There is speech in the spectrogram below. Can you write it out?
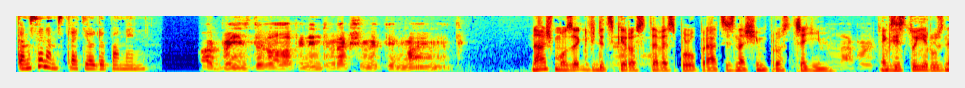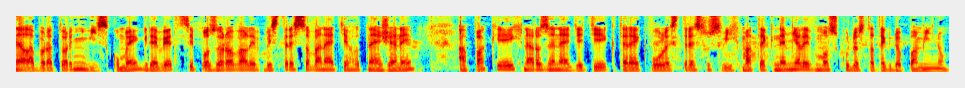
Kam se nám ztratil dopamin? Náš mozek vždycky roste ve spolupráci s naším prostředím. Existují různé laboratorní výzkumy, kde vědci pozorovali vystresované těhotné ženy a pak jejich narozené děti, které kvůli stresu svých matek neměly v mozku dostatek dopamínu.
